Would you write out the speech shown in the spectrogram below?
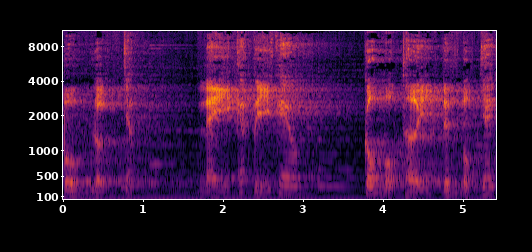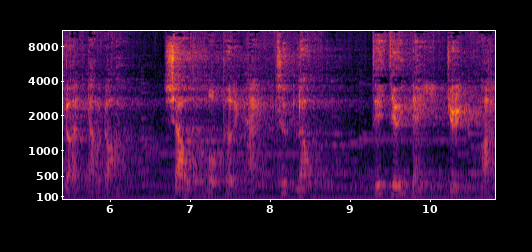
bốn luận chấp Này các tỷ kheo, Có một thời đến một giai đoạn nào đó, Sau một thời hạn rất lâu, Thế giới này chuyển hoại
